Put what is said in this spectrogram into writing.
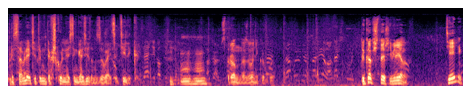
Представляете, это не так школьная газета называется, телек. Угу. Странное название какое. Ты как считаешь, Емельянов? Телек?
